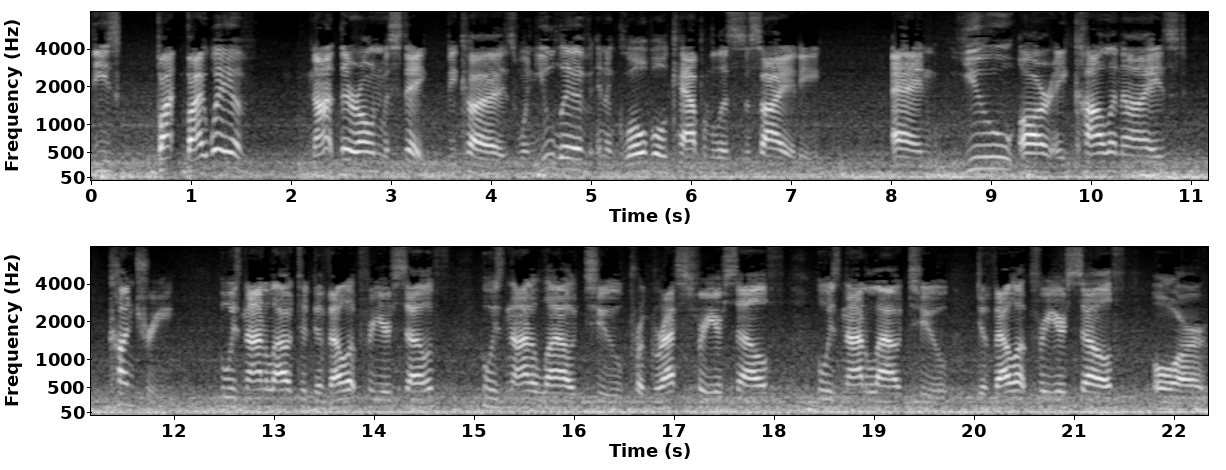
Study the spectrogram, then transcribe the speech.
These, by, by way of not their own mistake because when you live in a global capitalist society and you are a colonized country who is not allowed to develop for yourself, who is not allowed to progress for yourself, who is not allowed to develop for yourself or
